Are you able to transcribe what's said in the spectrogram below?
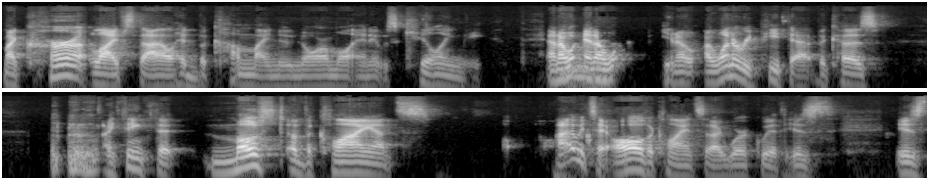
my current lifestyle had become my new normal, and it was killing me. And I mm. and I you know I want to repeat that because I think that most of the clients I would say all the clients that I work with is is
